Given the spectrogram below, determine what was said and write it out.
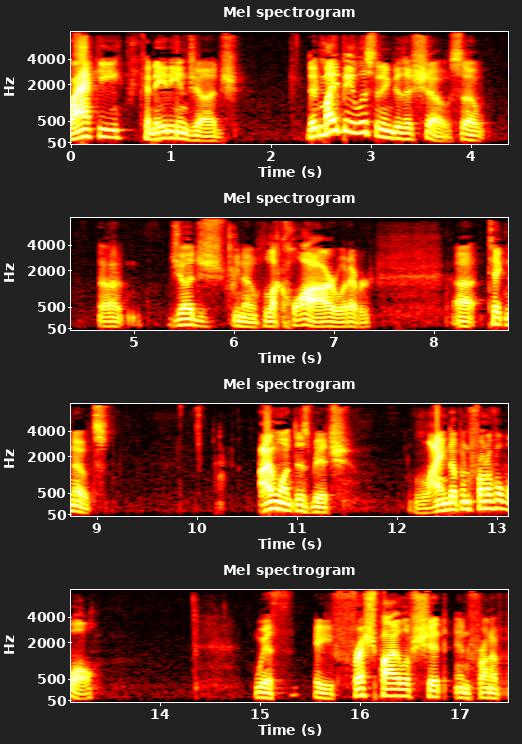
wacky Canadian judge that might be listening to this show. So, uh, Judge, you know, Lacroix or whatever, uh, take notes. I want this bitch lined up in front of a wall with a fresh pile of shit in front of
